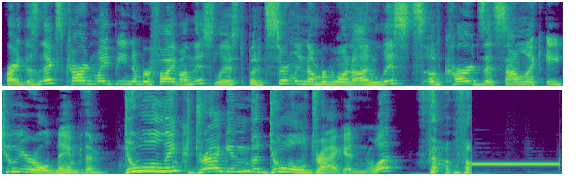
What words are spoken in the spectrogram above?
Alright, this next card might be number 5 on this list, but it's certainly number 1 on lists of cards that sound like a 2-year-old named them. Duel Link Dragon the Dual Dragon. What the f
